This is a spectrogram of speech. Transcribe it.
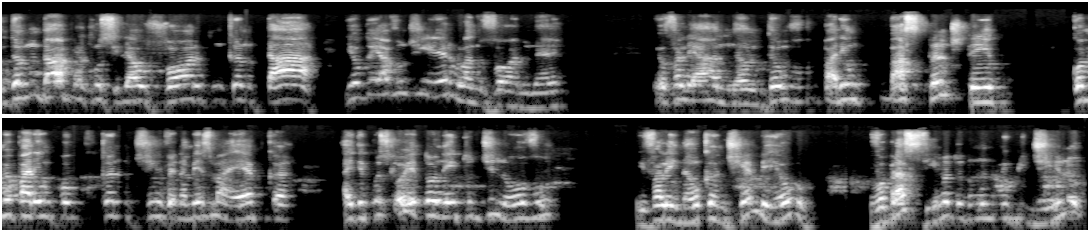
Então, não dava para conciliar o fórum com cantar. E eu ganhava um dinheiro lá no fórum, né? Eu falei, ah, não. Então, parei um, bastante tempo. Como eu parei um pouco cantinho, foi na mesma época. Aí, depois que eu retornei tudo de novo, e falei, não, o cantinho é meu. Vou para cima, todo mundo me pedindo.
